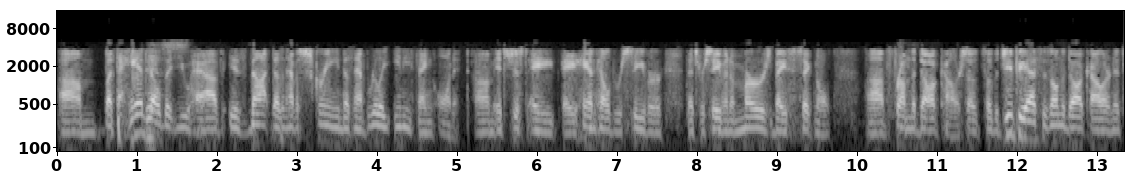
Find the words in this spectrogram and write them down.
Um, but the handheld yes. that you have is not doesn't have a screen, doesn't have really anything on it. Um, it's just a a handheld receiver that's receiving a MURS based signal uh, from the dog collar. So so the GPS is on the dog collar and it's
